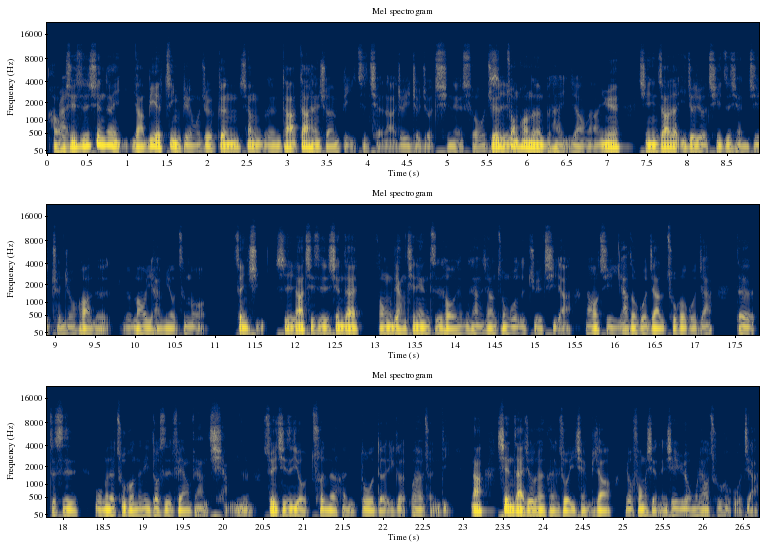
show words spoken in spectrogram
好，其实现在亚币的竞贬，我觉得跟像嗯，大大家很喜欢比之前啊，就一九九七那时候，我觉得状况真的不太一样了。因为其实你知道，在一九九七之前，其实全球化的一个贸易还没有这么盛行。是，那其实现在从两千年之后，像像中国的崛起啊，然后其实亚洲国家的出口国家。的，就是我们的出口能力都是非常非常强的，所以其实有存了很多的一个外汇存底。那现在就跟可能说以前比较有风险的一些原物料出口国家，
